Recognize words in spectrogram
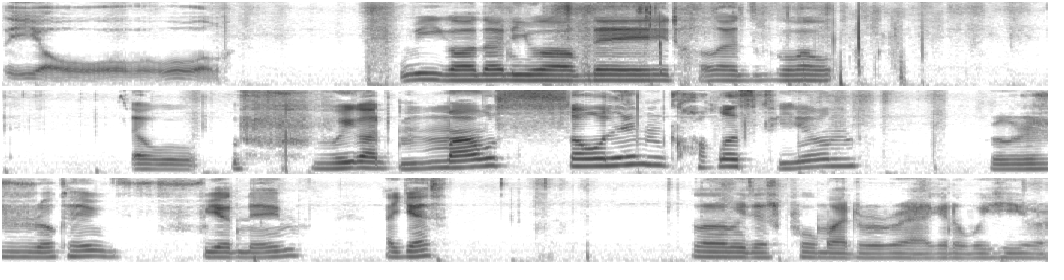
Yo, we got a new update. Let's go. So we got Mausoleum Colosseum. Okay, weird name, I guess. Let me just pull my dragon over here.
